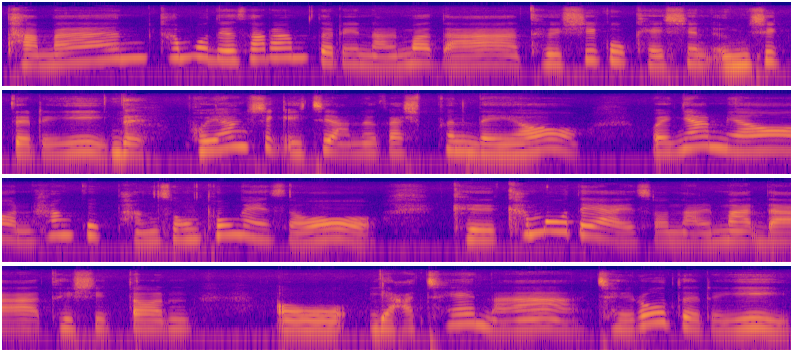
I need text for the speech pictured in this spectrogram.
다만 캄보디아 사람들이 날마다 드시고 계신 음식들이 네. 보양식이지 않을까 싶은데요. 왜냐하면 한국 방송 통해서 그 캄보디아에서 날마다 드시던 어, 야채나 재료들이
